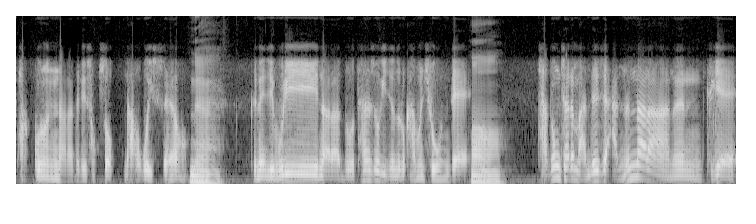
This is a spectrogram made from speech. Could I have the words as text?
바꾸는 나라들이 속속 나오고 있어요. 네. 근데 이제 우리나라도 탄소 기준으로 가면 좋은데 어. 자동차를 만들지 않는 나라는 그게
